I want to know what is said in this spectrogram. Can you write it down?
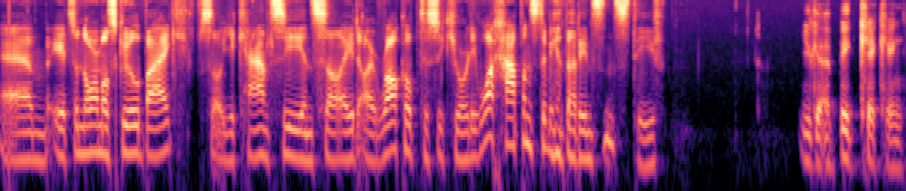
Um, it's a normal school bag, so you can't see inside. I rock up to security. What happens to me in that instance, Steve? You get a big kicking.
